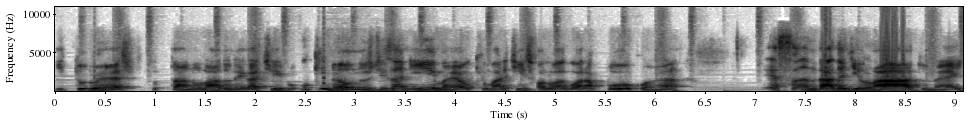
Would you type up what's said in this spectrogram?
E tudo o resto está no lado negativo. O que não nos desanima é o que o Martins falou agora há pouco, né? Essa andada de lado, né, e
